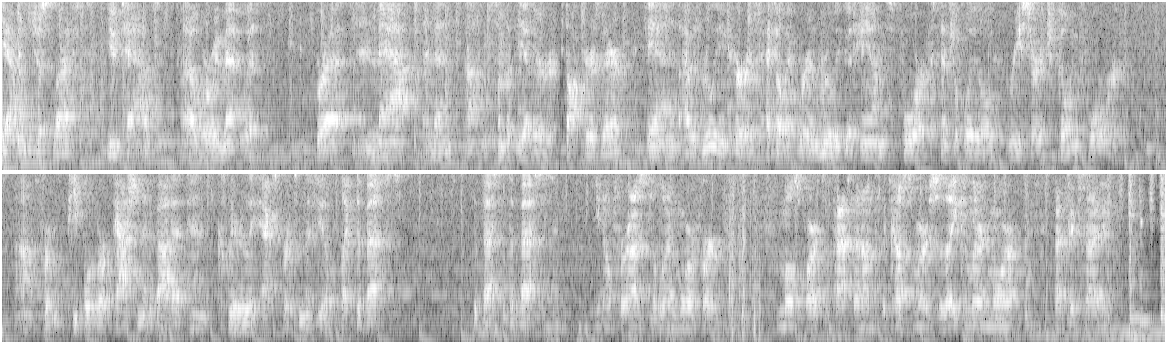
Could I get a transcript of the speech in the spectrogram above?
Yeah, we just left UTAS uh, where we met with Brett and Matt and then um, some of the other doctors there. And I was really encouraged. I felt like we're in really good hands for essential oil research going forward uh, from people who are passionate about it and clearly experts in the field, like the best, the best of the best. You know, for us to learn more, for, for most part, to pass that on to the customers so they can learn more, that's exciting.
